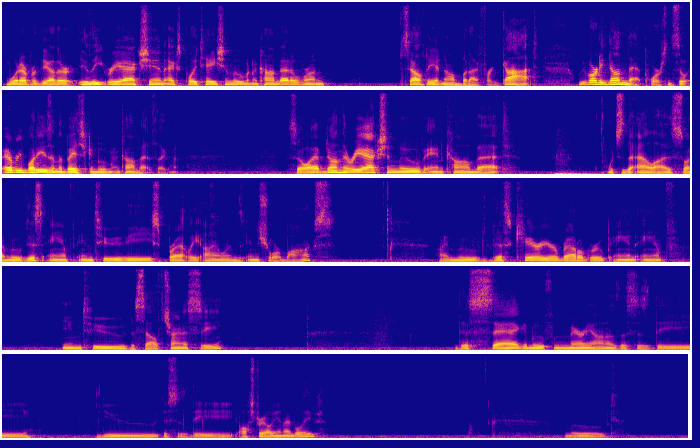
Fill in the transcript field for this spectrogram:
whatever the other elite reaction, exploitation movement and combat over on South Vietnam, but I forgot. We've already done that portion, so everybody is in the basic and movement and combat segment. So I have done the reaction move and combat, which is the allies. So I move this AMF into the Spratly Islands inshore box. I moved this carrier battle group and AMF into the South China Sea. This SAG moved from Marianas. This is the you. This is the Australian, I believe. Moved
